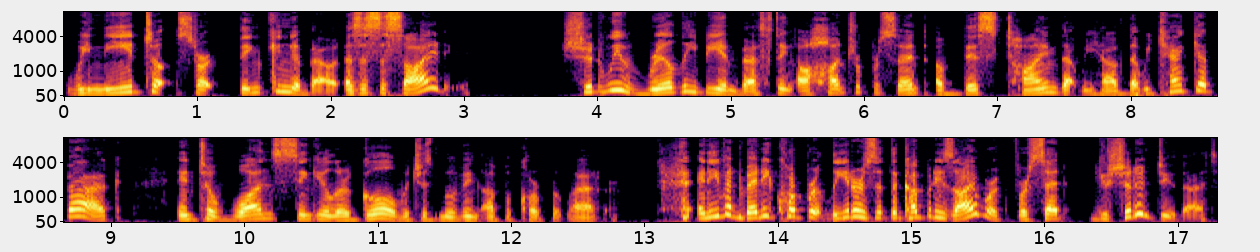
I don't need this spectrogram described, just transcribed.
We need to start thinking about as a society should we really be investing 100% of this time that we have that we can't get back into one singular goal, which is moving up a corporate ladder? And even many corporate leaders at the companies I work for said you shouldn't do that.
